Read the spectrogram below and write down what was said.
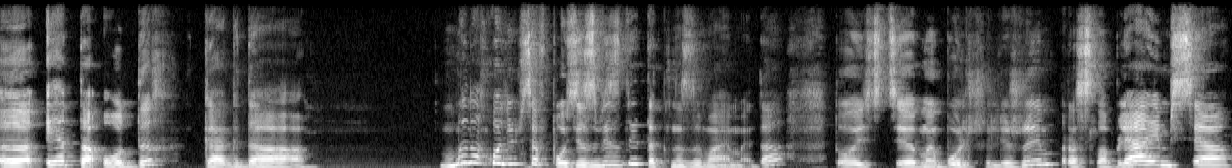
э, – это отдых, когда мы находимся в позе звезды, так называемой, да, то есть э, мы больше лежим, расслабляемся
